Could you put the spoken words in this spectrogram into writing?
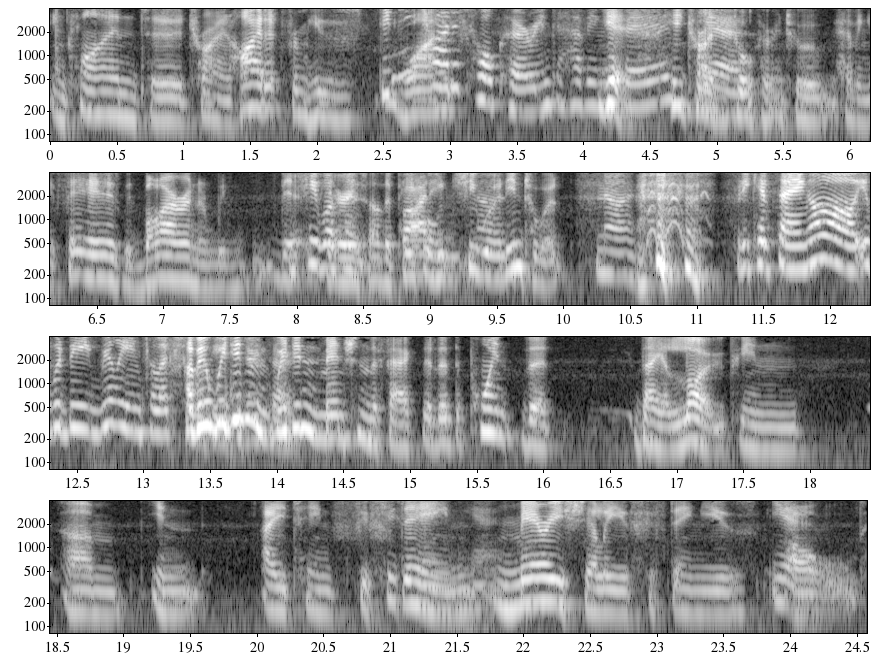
inclined to try and hide it from his Didn't he wife. try to talk her into having Yes, affairs? he tried Yeah. to talk her into having affairs with Byron and with She various other people. biting, she no. weren't into it. No, but he kept saying, "Oh, it would be really intellectual." I mean, we you to do didn't so." we didn't mention the fact that at the point that they elope in um, in eighteen fifteen, 15, yeah. Mary Shelley is fifteen years Yeah. old,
